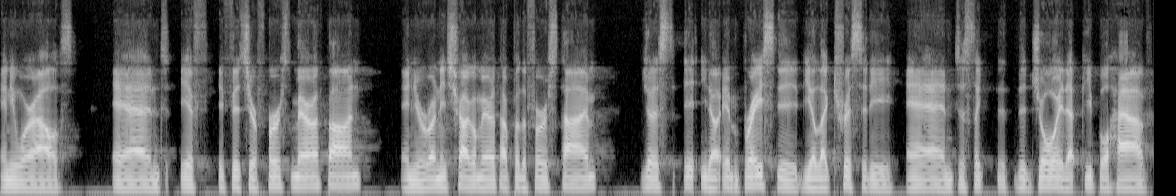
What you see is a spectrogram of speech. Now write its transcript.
anywhere else. And if if it's your first marathon and you're running Chicago Marathon for the first time, just you know embrace the the electricity and just like the, the joy that people have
